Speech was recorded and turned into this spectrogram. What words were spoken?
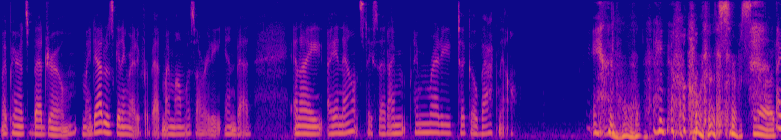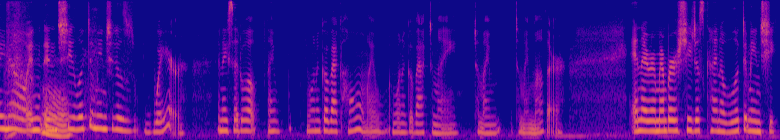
my parents' bedroom. My dad was getting ready for bed. My mom was already in bed. And I, I announced, I said, I'm I'm ready to go back now. And oh. I know. Oh, that's so sad. I know. And oh. and she looked at me and she goes, Where? And I said, Well, I I want to go back home. I, I want to go back to my to my to my mother. And I remember she just kind of looked at me and she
